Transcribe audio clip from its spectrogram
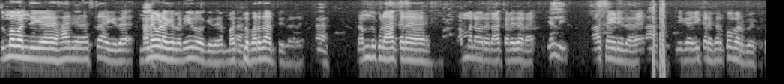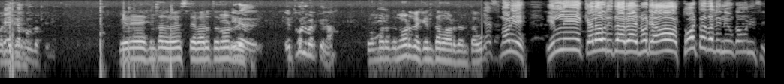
ತುಂಬಾ ಮಂದಿಗೆ ಹಾನಿ ನಷ್ಟ ಆಗಿದೆ. ಮನೆ ಒಳಗೆಲ್ಲ ನೀರು ಹೋಗಿದೆ. ಮಕ್ಕಳು ಪರದಾಡ್ತಿದ್ದಾರೆ. ಹಾ. ನಮ್ದು ಕೂಡ ಆ ಕಡೆ ಅಮ್ಮನವರೆಲ್ಲ ಆ ಕಡೆ ಇದ್ದಾರೆ. ಎಲ್ಲಿ? ಆ ಸೈಡ್ ಇದ್ದಾರೆ. ಹಾ. ಈಗ ಈ ಕಡೆ ಕರ್ಕೊಂಡ್ ಬರ್ಬೇಕು ಕರ್ಕೊಂಡು ಬೇರೆ ಎಂತಾದ್ರು ವ್ಯವಸ್ಥೆ ಬರುತ್ತೆ ನೋಡ್ಬೇಕು. ಎತ್ಕೊಂಡು ಬರ್ತೀರಾ? ಬರುತ್ತೋ ನೋಡ್ಬೇಕು ಎಂತ ಮಾಡುದಂತ ಎಸ್ ನೋಡಿ ಇಲ್ಲಿ ಕೆಲವರಿದ್ದಾರೆ. ನೋಡಿ ಆ ತೋಟದಲ್ಲಿ ನೀವು ಗಮನಿಸಿ.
